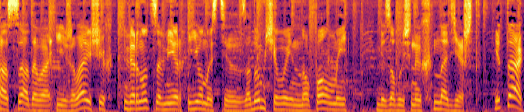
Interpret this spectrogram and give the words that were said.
Осадова и желающих вернуться в мир юности, задумчивый, но полный безоблачных надежд. Итак,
